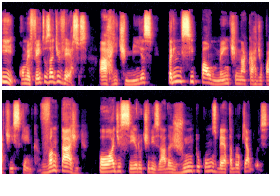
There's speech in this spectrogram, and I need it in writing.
e, como efeitos adversos, arritmias, principalmente na cardiopatia isquêmica. Vantagem, pode ser utilizada junto com os beta-bloqueadores.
